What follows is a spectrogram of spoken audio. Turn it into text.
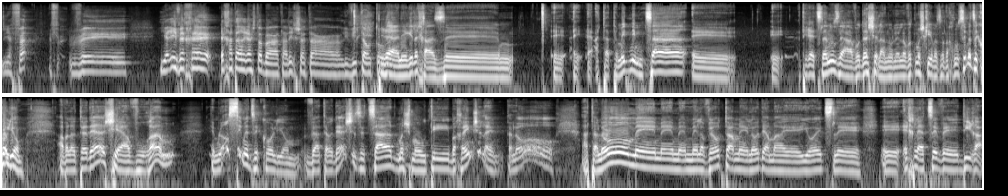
יפה. יפה. ויריב, איך, איך אתה הרגשת בתהליך שאתה ליווית אותו? תראה, אני אגיד לך, אז אה, אה, אה, אתה תמיד נמצא... אה, אה, תראה, אצלנו זה העבודה שלנו, ללוות משקיעים, אז אנחנו עושים את זה כל יום. אבל אתה יודע שעבורם, הם לא עושים את זה כל יום, ואתה יודע שזה צעד משמעותי בחיים שלהם. אתה לא, אתה לא מ, מ, מ, מלווה אותם, אה, לא יודע מה, אה, יועץ לאיך לעצב אה, דירה,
